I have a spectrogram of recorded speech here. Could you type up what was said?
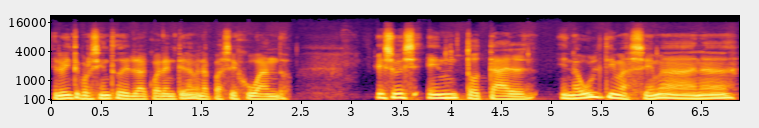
El 20% de la cuarentena me la pasé jugando. Eso es en total. En la última semana...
